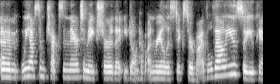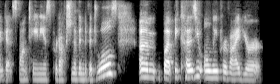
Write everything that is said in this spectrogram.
Um, we have some checks in there to make sure that you don't have unrealistic survival values, so you can't get spontaneous production of individuals. Um, but because you only provide your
